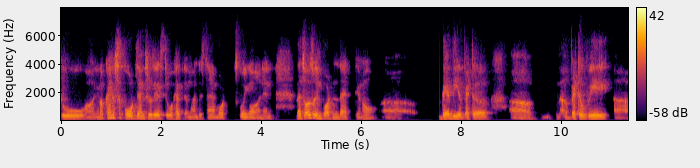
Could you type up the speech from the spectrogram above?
to uh, you know kind of support them through this to help them understand what's going on, and that's also important that you know uh, there be a better uh, a better way uh,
